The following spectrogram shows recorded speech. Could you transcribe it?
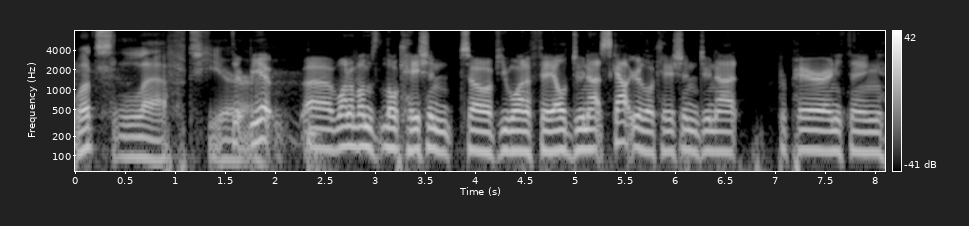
What's left here? There- yeah, uh, one of them's location. So if you want to fail, do not scout your location. Do not prepare anything.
